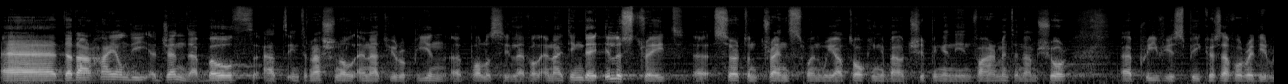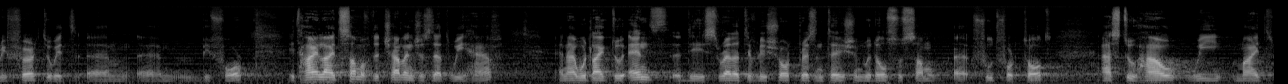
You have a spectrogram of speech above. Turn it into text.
uh, that are high on the agenda, both at international and at European uh, policy level. And I think they illustrate uh, certain trends when we are talking about shipping and the environment, and I'm sure uh, previous speakers have already referred to it um, um, before. It highlights some of the challenges that we have, and I would like to end this relatively short presentation with also some uh, food for thought as to how we might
